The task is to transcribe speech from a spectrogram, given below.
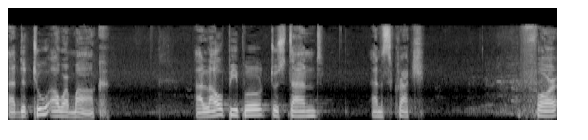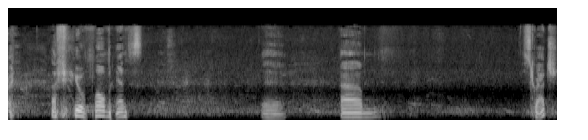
at the two hour mark, allow people to stand and scratch for a few moments. Uh, um, scratch.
